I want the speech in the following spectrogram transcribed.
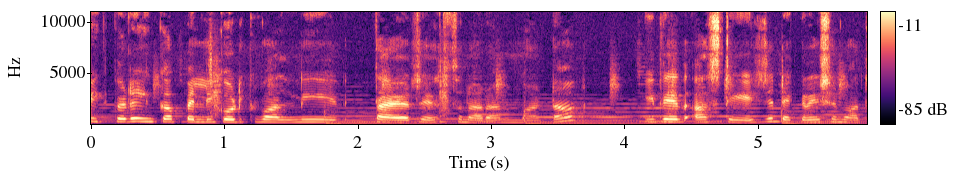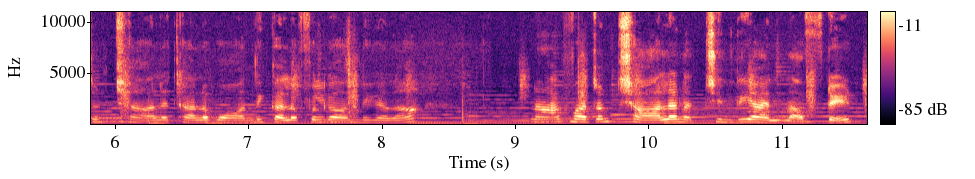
ఇక్కడ ఇంకా పెళ్ళి కొడుకు వాళ్ళని తయారు చేస్తున్నారు అనమాట ఇదే ఆ స్టేజ్ డెకరేషన్ మాత్రం చాలా చాలా బాగుంది. కలర్ఫుల్గా ఉంది కదా. నాకు మాత్రం చాలా నచ్చింది. I love it.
